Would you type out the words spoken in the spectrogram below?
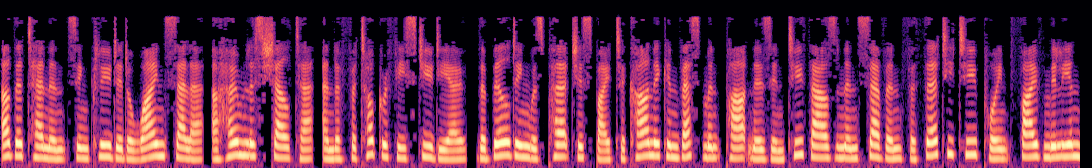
Other tenants included a wine cellar, a homeless shelter, and a photography studio. The building was purchased by Taconic Investment Partners in 2007 for $32.5 million,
